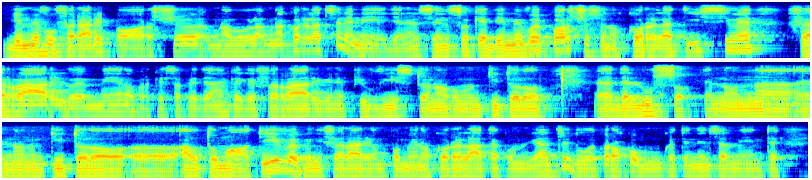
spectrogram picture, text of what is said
BMW, Ferrari, Porsche, una, una, correlazione media, nel senso che BMW e Porsche sono correlatissime, Ferrari lo è meno perché sapete anche che Ferrari viene più visto no, come un titolo eh, del lusso e non, eh, non un titolo eh, automotive, quindi Ferrari è un po' meno correlata con gli altri due, però comunque tendenzialmente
